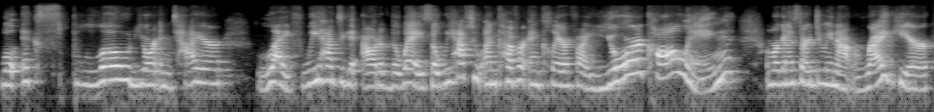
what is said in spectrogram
will explode your entire life. We have to get out of the way. So we have to uncover and clarify your calling. And we're going to start doing that right here,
